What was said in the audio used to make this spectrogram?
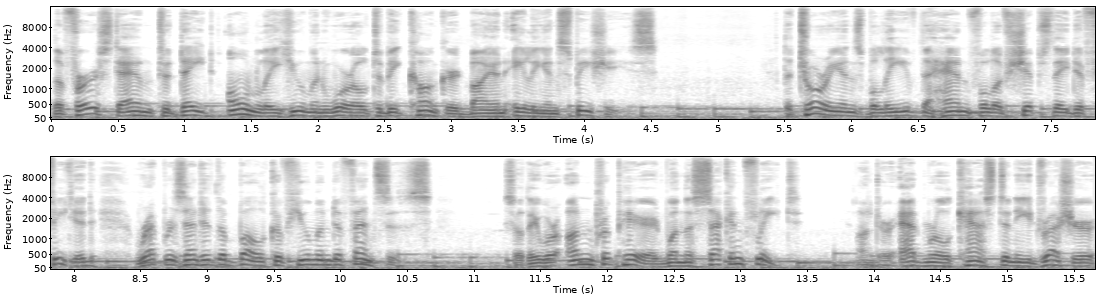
the first and to date only human world to be conquered by an alien species. The Turians believed the handful of ships they defeated represented the bulk of human defenses, so they were unprepared when the Second Fleet, under Admiral Kastanie Drescher,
